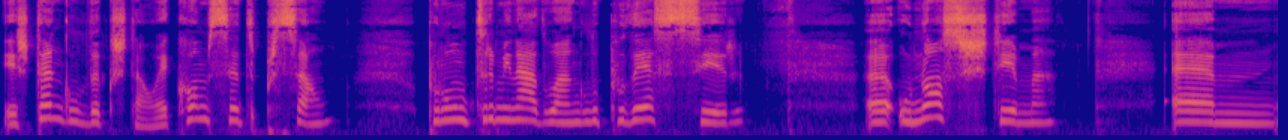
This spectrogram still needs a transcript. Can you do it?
este ângulo da questão, é como se a depressão, por um determinado ângulo, pudesse ser uh, o nosso sistema um,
